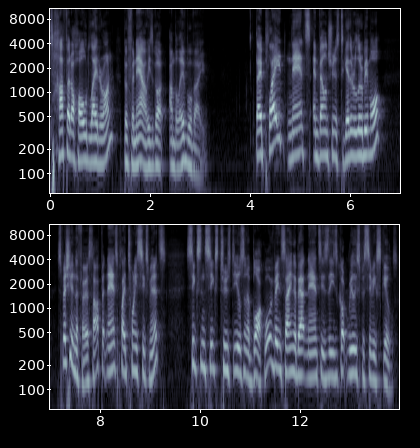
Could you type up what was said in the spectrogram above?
tougher to hold later on. But for now, he's got unbelievable value. They played Nance and Valanciunas together a little bit more, especially in the first half. But Nance played 26 minutes, six and six, two steals and a block. What we've been saying about Nance is he's got really specific skills:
